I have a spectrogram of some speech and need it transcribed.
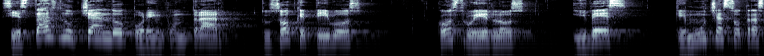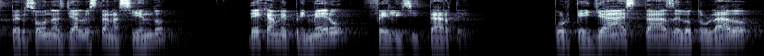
Si estás luchando por encontrar tus objetivos, construirlos y ves que muchas otras personas ya lo están haciendo, déjame primero felicitarte, porque ya estás del otro lado,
